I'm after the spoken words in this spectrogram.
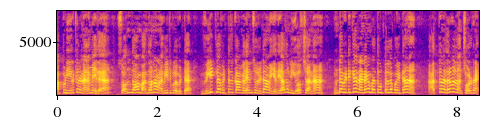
அப்படி இருக்கிற நிலைமையில சொந்தம் பந்தம்னு அவனை வீட்டுக்குள்ள விட்ட. வீட்டுல விட்டு இருக்காங்களேன்னு சொல்லிட்டு அவன் எதையாவது ஒன்று யோசிச்சானா உண்ட வீட்டுக்கே ரெண்டகம் பார்த்து விட்டுல போயிட்டான். அத்தனை தடவை நான் சொல்றேன்.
